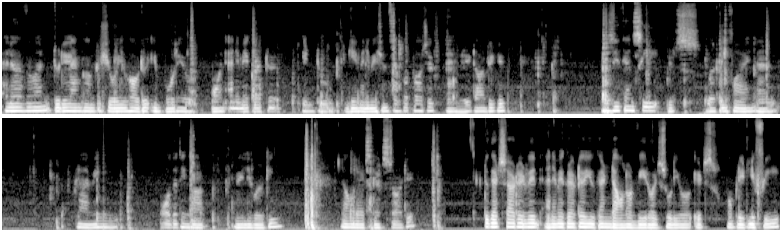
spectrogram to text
Hello everyone, today I'm going to show you how to import your own anime character into game animation sample project and retarget it. As you can see, it's working fine and climbing, all the things are really working. Now let's get started. To get started with anime character, you can download VRoid Studio, it's completely free.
